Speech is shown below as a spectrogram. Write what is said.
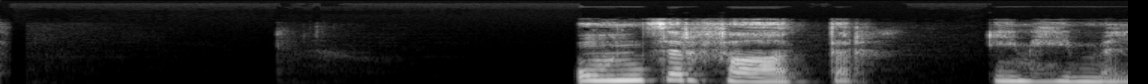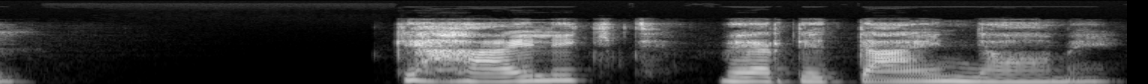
Unser Vater im Himmel, geheiligt werde dein Name,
